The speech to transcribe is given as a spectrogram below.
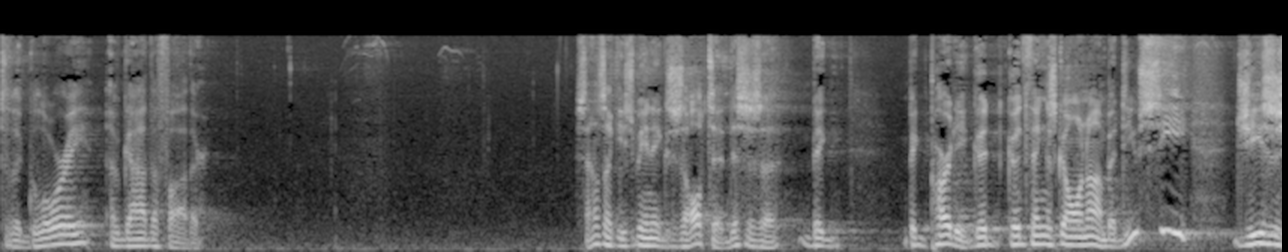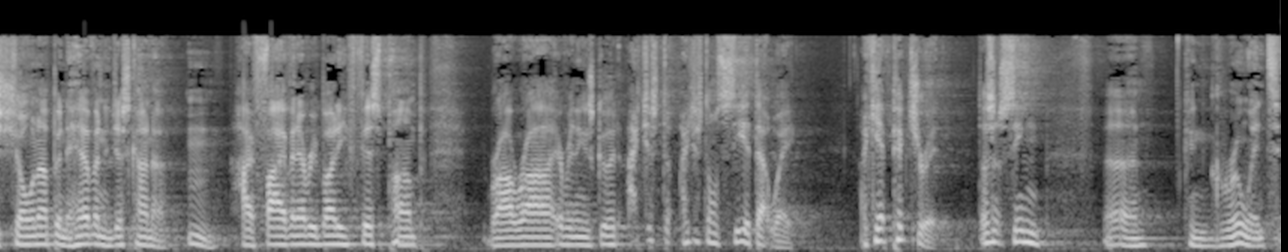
to the glory of God the Father. Sounds like he's being exalted. This is a big, big party, good, good things going on. But do you see Jesus showing up into heaven and just kind of mm, high fiving everybody, fist pump, rah rah, everything's good? I just, I just don't see it that way. I can't picture it. Doesn't seem uh, congruent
